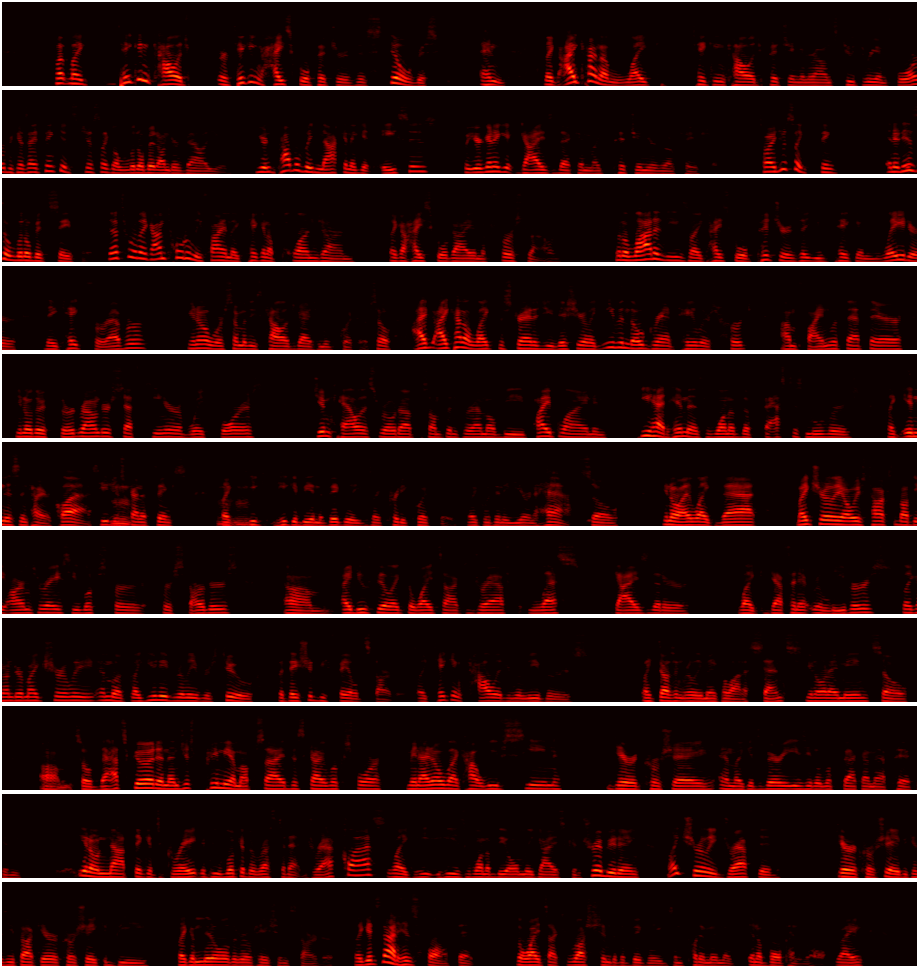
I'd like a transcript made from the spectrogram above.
But like taking college or taking high school pitchers is still risky. And like I kind of like taking college pitching in rounds two, three, and four because I think it's just like a little bit undervalued. You're probably not going to get aces, but you're going to get guys that can like pitch in your rotation. So I just like think, and it is a little bit safer. That's where like I'm totally fine like taking a plunge on like a high school guy in the first round. But a lot of these like high school pitchers that you've taken later, they take forever, you know, where some of these college guys move quicker. So I've, I kind of like the strategy this year. Like, even though Grant Taylor's hurt, I'm fine with that there. You know, their third rounder, Seth Keener of Wake Forest. Jim Callis wrote up something for MLB Pipeline, and he had him as one of the fastest movers like in this entire class. He just mm. kind of thinks like mm-hmm. he he could be in the big leagues like pretty quickly, like within a year and a half. So you know, I like that. Mike Shirley always talks about the arms race. He looks for for starters. Um, I do feel like the White Sox draft less guys that are like definite relievers, like under Mike Shirley. And look, like you need relievers too, but they should be failed starters. Like taking college relievers, like doesn't really make a lot of sense. You know what I mean? So, um, so that's good. And then just premium upside, this guy looks for. I mean, I know like how we've seen Garrett Crochet, and like it's very easy to look back on that pick and you know not think it's great. If you look at the rest of that draft class, like he he's one of the only guys contributing. Mike Shirley drafted Garrett Crochet because he thought Garrett Crochet could be like a middle of the rotation starter. Like it's not his fault that the White Sox rushed him to the big leagues and put him in a in a bullpen role, right?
